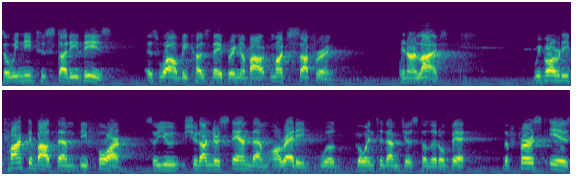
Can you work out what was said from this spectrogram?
So we need to study these as well because they bring about much suffering in our lives. We've already talked about them before, so you should understand them already. We'll go into them just a little bit. The first is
